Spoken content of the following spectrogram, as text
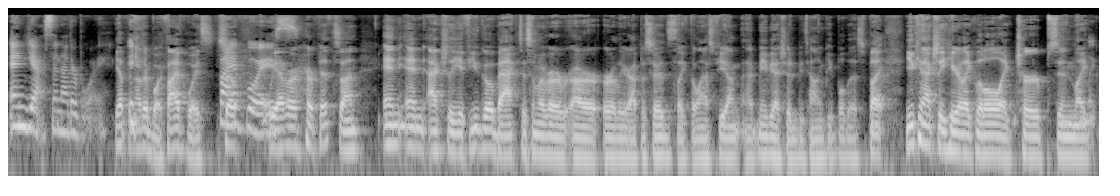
and yes another boy Yep, another boy, five boys. Five boys. We have our, our fifth son, and and actually, if you go back to some of our, our earlier episodes, like the last few, um, maybe I shouldn't be telling people this, but you can actually hear like little like chirps and like, Like-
